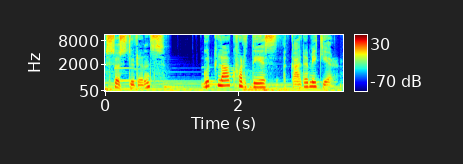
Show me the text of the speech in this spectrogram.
So, students, good luck for this academic year.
